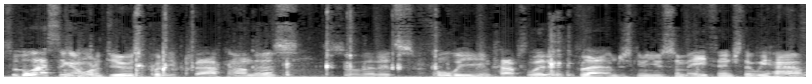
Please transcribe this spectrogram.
So the last thing I want to do is put a back on this so that it's fully encapsulated. For that I'm just going to use some eighth inch that we have.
